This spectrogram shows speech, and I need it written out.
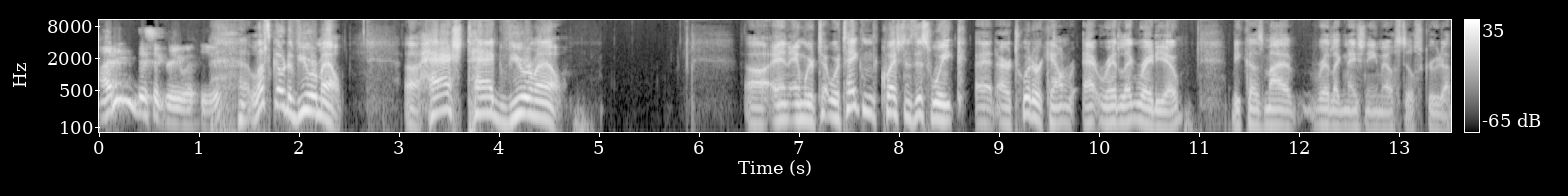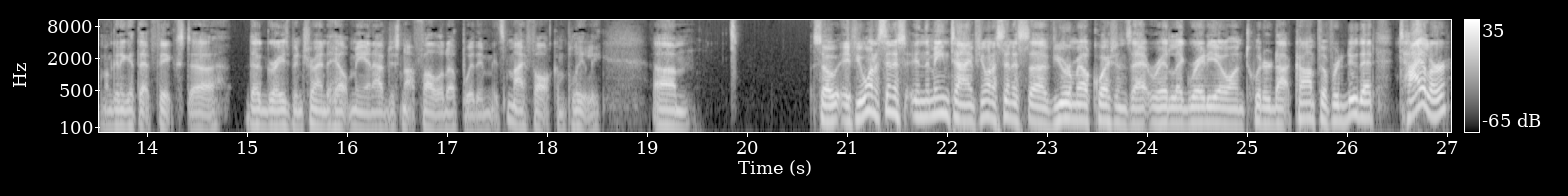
I didn't disagree with you. Let's go to viewer mail. Uh, hashtag viewer mail. Uh, and and we're t- we're taking the questions this week at our Twitter account at Red Leg Radio because my Red Leg Nation email is still screwed up. I'm going to get that fixed. Uh, Doug Gray's been trying to help me, and I've just not followed up with him. It's my fault completely. Um, so if you want to send us, in the meantime, if you want to send us uh, viewer mail questions at Red Leg Radio on Twitter.com, feel free to do that. Tyler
